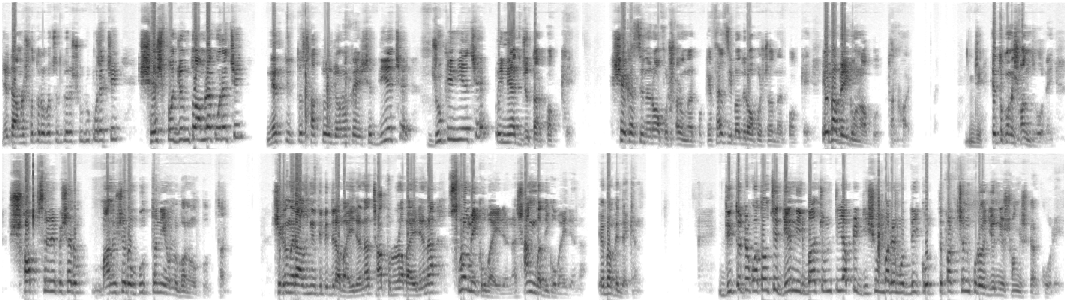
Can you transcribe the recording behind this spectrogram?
যেটা আমরা সতেরো বছর ধরে শুরু করেছি শেষ পর্যন্ত আমরা করেছি। নেতৃত্ব ছাত্র জনতা এসে দিয়েছে ঝুঁকি নিয়েছে ওই ন্যায্যতার পক্ষে শেখ হাসিনার অপসারণের পক্ষে ফ্যাসিবাদের অপসারণের পক্ষে। এভাবেই গণ অভ্যুত্থান হয়। জি। এতে কোনো সন্দেহ নেই। সব শ্রেণি পেশার মানুষের অভ্যুত্থানই হলো গণ অভ্যুত্থান সেখানে রাজনীতিবিদরা বাইরে না ছাত্ররা বাইরে না শ্রমিকও বাইরে না সাংবাদিকও বাইরে না। এভাবে দেখেন। দ্বিতীয়টা কথা হচ্ছে যে নির্বাচনটি আপনি ডিসেম্বরের মধ্যেই করতে পারছেন প্রয়োজনীয় সংস্কার করে।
